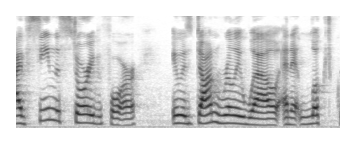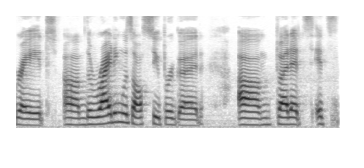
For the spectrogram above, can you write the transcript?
I've seen the story before. It was done really well and it looked great. Um, the writing was all super good, um, but it's it's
